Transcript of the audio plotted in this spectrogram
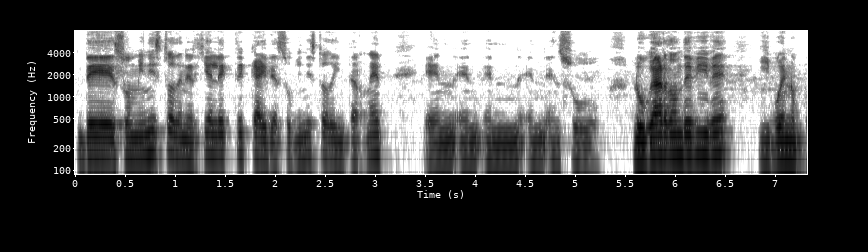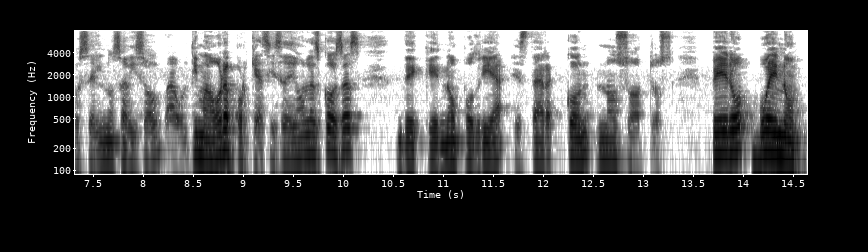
de suministro de energía eléctrica y de suministro de Internet en, en, en su lugar donde vive y bueno, pues él nos avisó a última hora, porque así se dieron las cosas, de que no podría estar con nosotros. Pero bueno,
